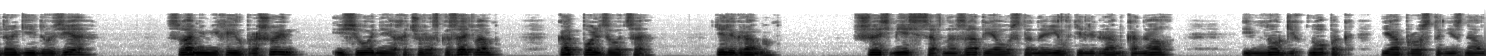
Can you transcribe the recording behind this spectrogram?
дорогие друзья! С вами Михаил Прошуин, и сегодня я хочу рассказать вам, как пользоваться Телеграмом. Шесть месяцев назад я установил Телеграм-канал, и многих кнопок я просто не знал.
